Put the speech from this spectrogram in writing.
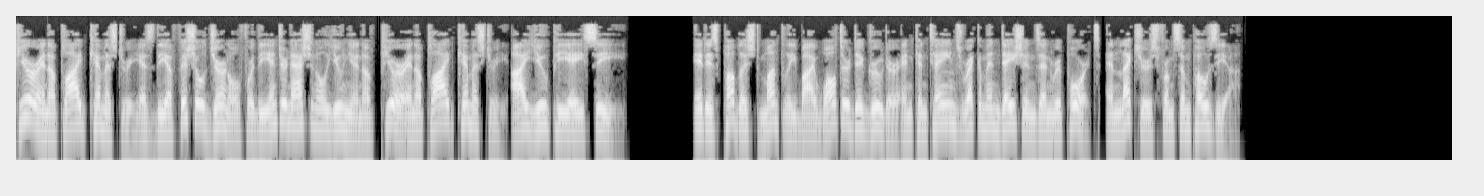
Pure and Applied Chemistry is the official journal for the International Union of Pure and Applied Chemistry It is published monthly by Walter de Gruyter and contains recommendations and reports, and lectures from symposia.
